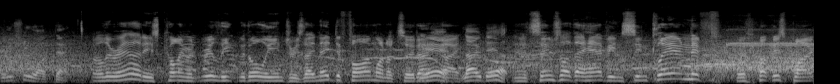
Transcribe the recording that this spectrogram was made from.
finishing like that. Well, the reality is Collingwood really, with all the injuries, they need to find one or two, don't yeah, they? no doubt. And it seems like they have in Sinclair, and they've, they've got this bloke.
